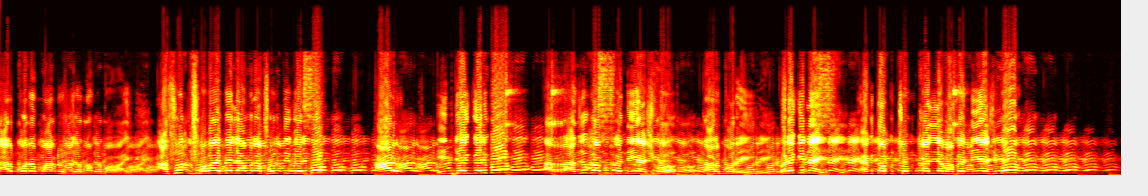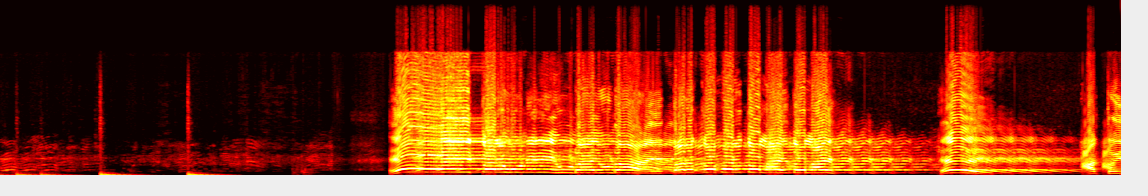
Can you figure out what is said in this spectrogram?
তারপরে মানুষ জন্ম পাওয়ায়। আসুন সবাই মিলে আমরা ফুর্তি করব আর এনজয় করব। আর রাজু বাবুকে নিয়ে আসব তারপরে। করে কি নাই? একদম চমকাল্য ভাবে নিয়ে আসব। এই উনি হে আর তুই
